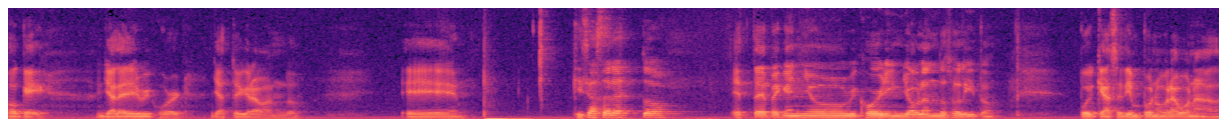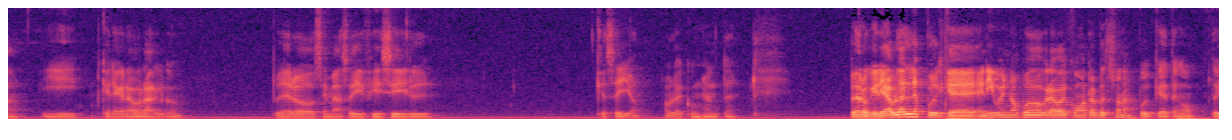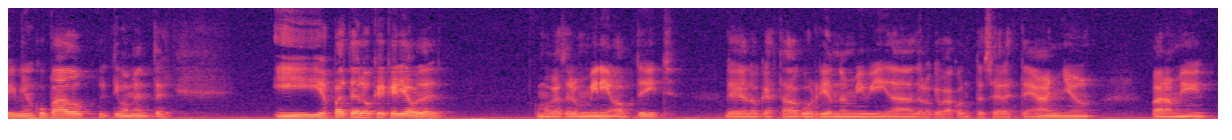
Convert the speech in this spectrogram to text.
Ok, ya le di record, ya estoy grabando. Eh, quise hacer esto, este pequeño recording yo hablando solito, porque hace tiempo no grabo nada y quería grabar algo, pero se me hace difícil, qué sé yo, hablar con gente. Pero quería hablarles porque, anyway, no puedo grabar con otras personas porque tengo, estoy bien ocupado últimamente. Y es parte de lo que quería hablar. Como que hacer un mini update de lo que ha estado ocurriendo en mi vida, de lo que va a acontecer este año para mí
